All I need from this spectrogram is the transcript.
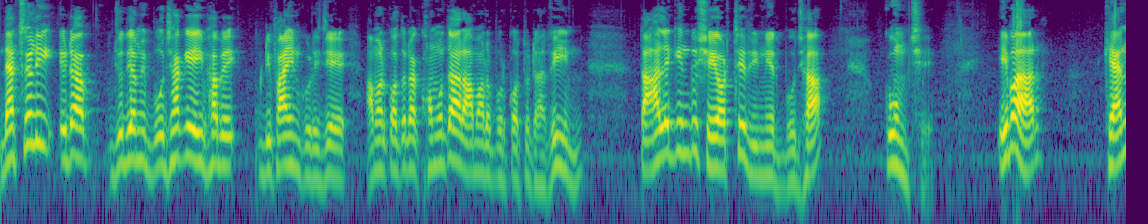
ন্যাচারালি এটা যদি আমি বোঝাকে এইভাবে ডিফাইন করি যে আমার কতটা ক্ষমতা আর আমার ওপর কতটা ঋণ, তাহলে কিন্তু সেই অর্থে ঋণের বোঝা কমছে। এবার, কেন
